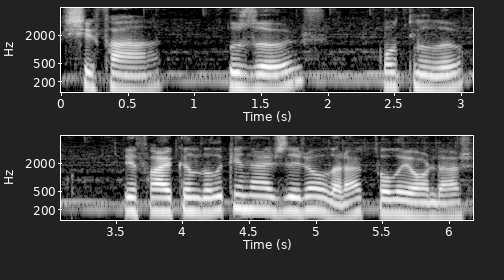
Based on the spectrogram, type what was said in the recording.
şifa, huzur, mutluluk ve farkındalık enerjileri olarak doluyorlar.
